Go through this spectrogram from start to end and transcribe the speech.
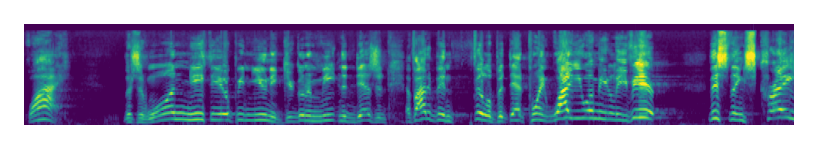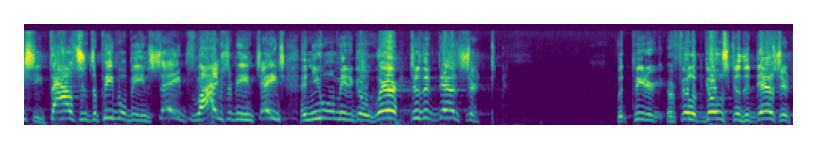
Why? There's one Ethiopian eunuch you're going to meet in the desert. If I'd have been Philip at that point, why do you want me to leave here? This thing's crazy. Thousands of people being saved, lives are being changed, and you want me to go where? To the desert. But Peter or Philip goes to the desert,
